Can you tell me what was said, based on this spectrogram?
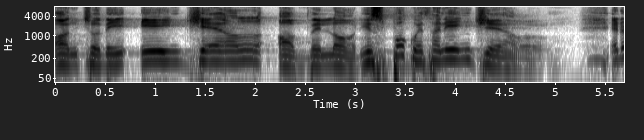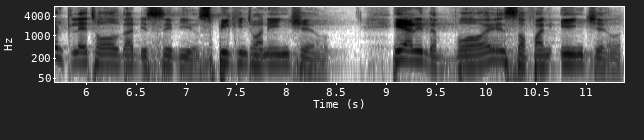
unto the angel of the Lord. He spoke with an angel. And don't let all that deceive you. Speaking to an angel. Hearing the voice of an angel.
